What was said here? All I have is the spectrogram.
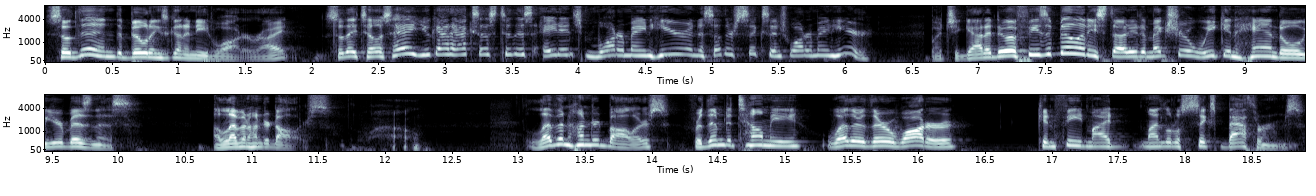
So then the building's going to need water, right? So they tell us, hey, you got access to this eight inch water main here and this other six inch water main here, but you got to do a feasibility study to make sure we can handle your business. Eleven hundred dollars. Wow. Eleven hundred dollars for them to tell me whether their water can feed my my little six bathrooms.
